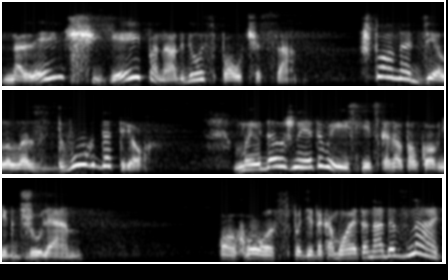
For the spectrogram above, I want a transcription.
на ленч ей понадобилось полчаса. Что она делала с двух до трех? «Мы должны это выяснить», — сказал полковник Джулиан. «О, Господи, да кому это надо знать,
